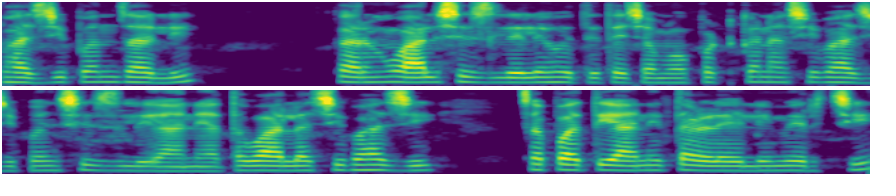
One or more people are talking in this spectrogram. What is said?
भाजी पण झाली. कारण वाल शिजलेले होते त्याच्यामुळं पटकन अशी भाजी पण शिजली. आणि आता वालाची भाजी चपाती आणि तळलेली मिरची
